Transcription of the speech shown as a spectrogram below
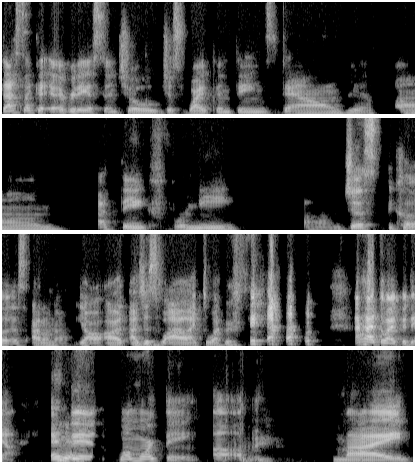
that's like an everyday essential. Just wiping things down. Yeah. Um, I think for me, um, just because I don't know, y'all, I, I just I like to wipe everything. I had to wipe it down, and Yeah. then one more thing, um, my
